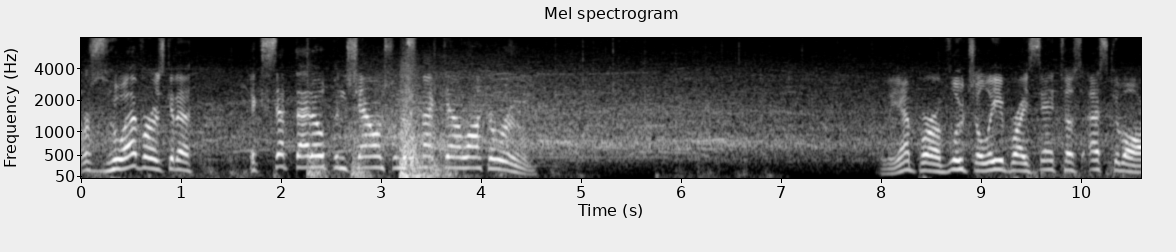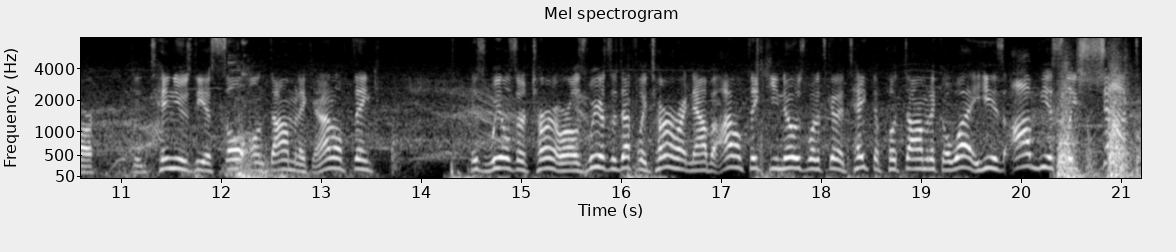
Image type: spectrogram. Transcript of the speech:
versus whoever is going to accept that open challenge from the SmackDown locker room. The Emperor of Lucha Libre, Santos Escobar, continues the assault on Dominic. And I don't think his wheels are turning, or his wheels are definitely turning right now, but I don't think he knows what it's going to take to put Dominic away. He is obviously shocked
